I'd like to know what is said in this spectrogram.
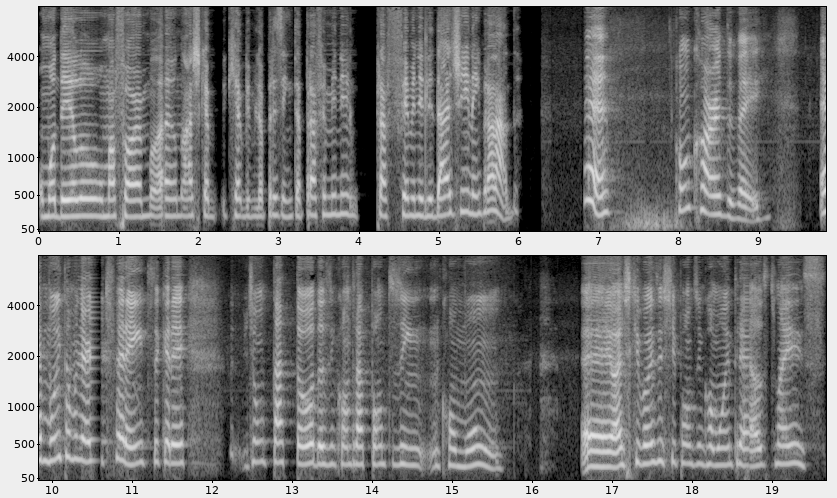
um modelo, uma fórmula, eu não acho que a, que a Bíblia apresenta para pra feminilidade e nem para nada. É, concordo, velho. É muita mulher diferente, você querer juntar todas, encontrar pontos em, em comum. É, eu acho que vão existir pontos em comum entre elas, mas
